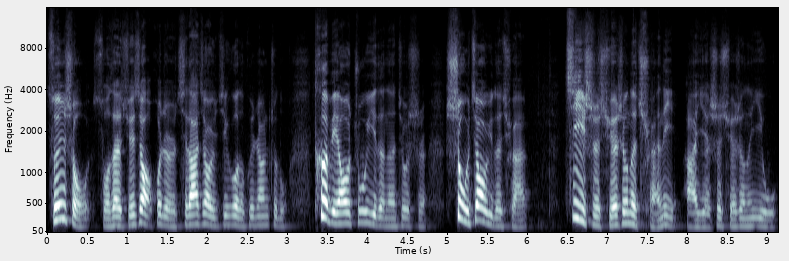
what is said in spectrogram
遵守所在学校或者是其他教育机构的规章制度。特别要注意的呢，就是受教育的权，既是学生的权利啊，也是学生的义务。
